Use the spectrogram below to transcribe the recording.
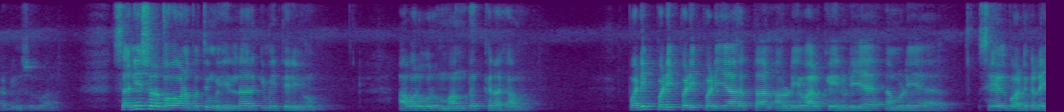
அப்படின்னு சொல்லுவாங்க. சனீஸ்வர பகவானை பற்றி உங்கள் எல்லாருக்குமே தெரியும். அவர் ஒரு மந்த கிரகம். படிப்படி படிப்படியாகத்தான் அவருடைய வாழ்க்கையினுடைய நம்முடைய செயல்பாடுகளை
